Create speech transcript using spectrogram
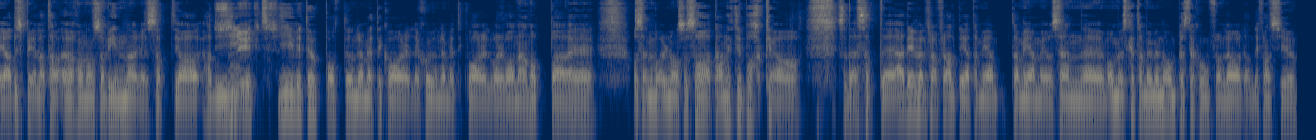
jag hade spelat ha- honom som vinnare så jag hade givit, givit upp 800 meter kvar eller 700 meter kvar eller vad det var när han hoppade. Eh, och sen var det någon som sa att han är tillbaka och sådär. Så att, eh, det är väl framförallt det jag tar med, tar med mig. Och sen eh, om jag ska ta med mig någon prestation från lördagen, det fanns ju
